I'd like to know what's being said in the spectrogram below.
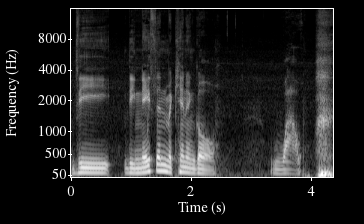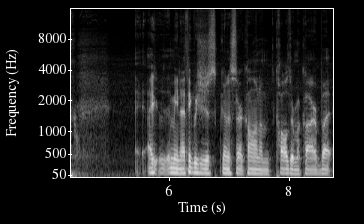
the the Nathan MacKinnon goal, wow. I, I mean, I think we should just gonna start calling him Calder Makar, but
